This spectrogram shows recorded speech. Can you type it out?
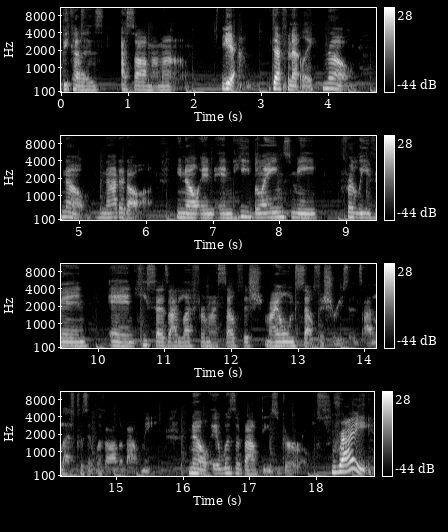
because I saw my mom. Yeah, definitely. No, no, not at all. You know, and and he blames me for leaving and he says I left for my selfish my own selfish reasons. I left cuz it was all about me. No, it was about these girls Right.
